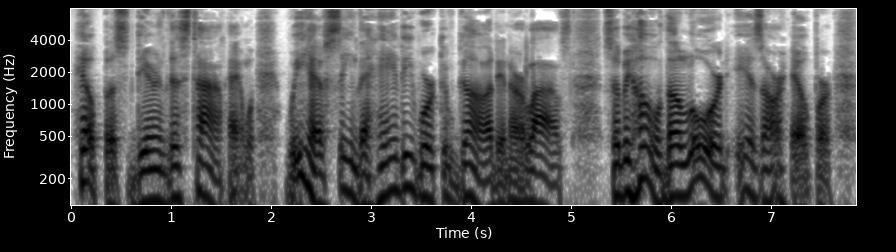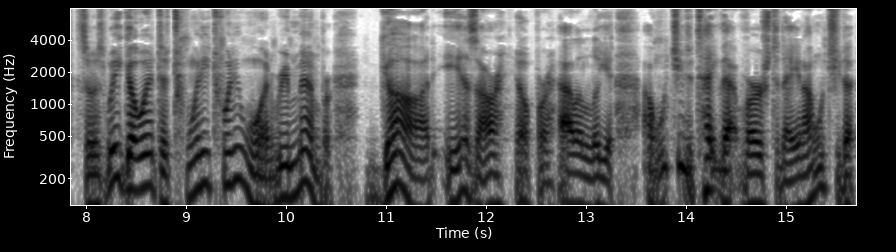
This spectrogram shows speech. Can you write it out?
help us during this time, haven't we? We have seen the handiwork of God in our lives. So behold, the Lord is our helper. So as we go into 2021, remember, God is our helper. Hallelujah. I want you to take that verse today and I want you to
